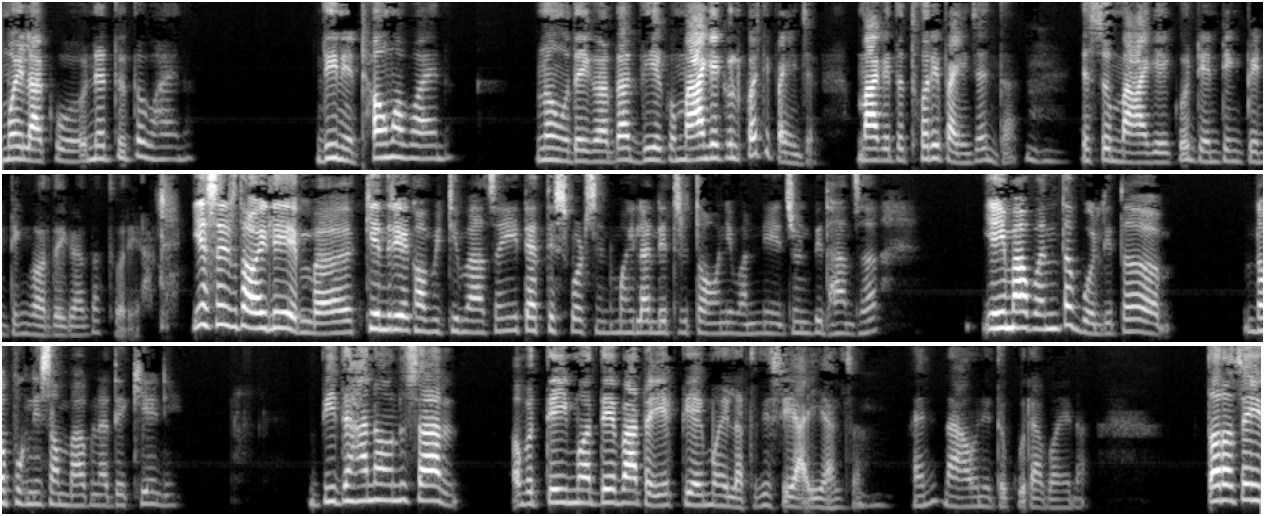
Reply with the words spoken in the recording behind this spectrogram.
महिलाको नेतृत्व भएन दिने ठाउँमा भएन। नहुँदै गर्दा दिएको मागेको कति पाइन्छ? मागे त थोरै पाइन्छ नि त। यसो मागेको डेन्टिङ पेन्टिङ गर्दै गर्दा थोरै यसरी त अहिले केन्द्रीय कमिटीमा चाहिँ तेत्तिस पर्सेन्ट महिला नेतृत्व आउने भन्ने जुन विधान छ यहीमा पनि त भोलि त नपुग्ने सम्भावना देखियो नि। विधान अनुसार अब त्यही मध्येबाट एक तिहाई महिला त त्यसै आइहाल्छ होइन? नआउने त कुरा भएन। तर चाहिँ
